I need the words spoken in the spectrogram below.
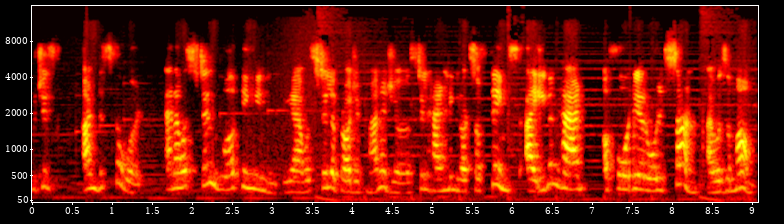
which is undiscovered. And I was still working in UK. I was still a project manager, still handling lots of things. I even had a four year old son. I was a mom.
